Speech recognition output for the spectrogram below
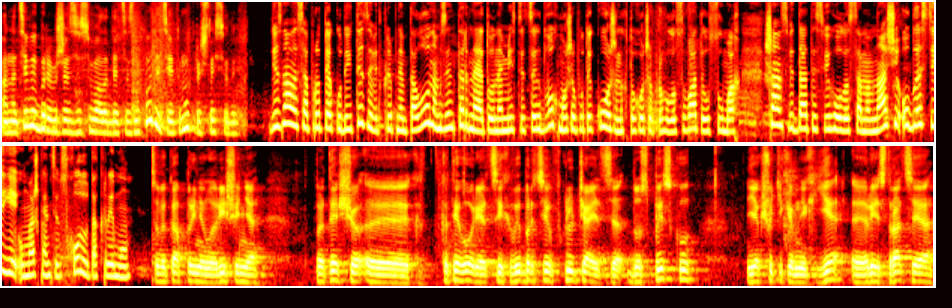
А на ці вибори вже з'ясували, де це знаходиться, і тому прийшли сюди. Дізналися про те, куди йти за відкрипним талоном з інтернету. На місці цих двох може бути кожен, хто хоче проголосувати у Сумах. Шанс віддати свій голос саме в нашій області є й у мешканців Сходу та Криму. ЦВК прийняло рішення про те, що е, категорія цих виборців включається до списку, якщо тільки в них є е, реєстрація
